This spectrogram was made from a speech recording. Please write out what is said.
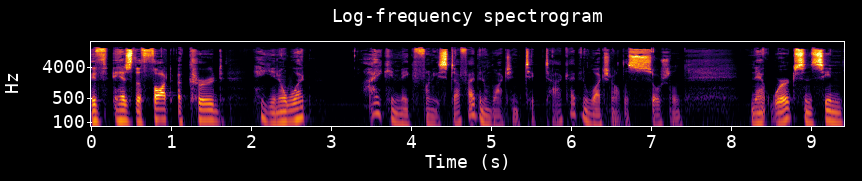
If has the thought occurred, hey, you know what? I can make funny stuff. I've been watching TikTok. I've been watching all the social networks and seeing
